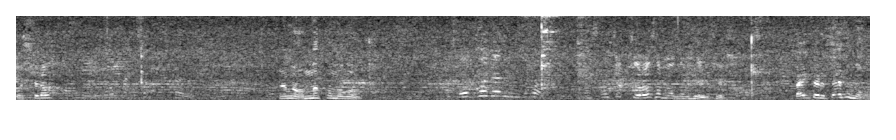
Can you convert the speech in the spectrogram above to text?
그거 싫어? 그러면 엄마 거 먹어. 내 거는 이거. 살짝 들어서 먹으면 이렇게 이렇게. 딸기를 떼서 먹어.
